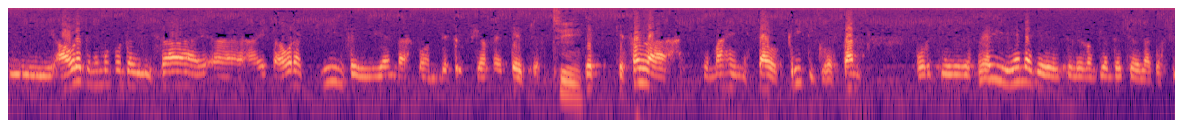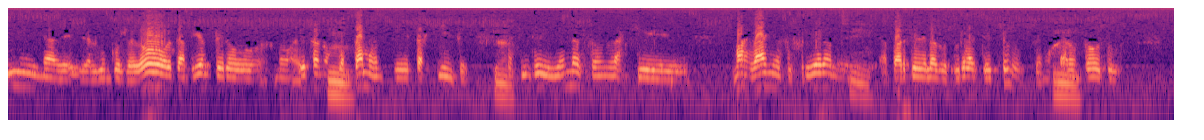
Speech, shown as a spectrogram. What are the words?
y ahora tenemos contabilizada eh, a, a esta hora 15 viviendas con destrucción de Sí, que, que son las que más en estado crítico están, porque después hay viviendas que se le rompió el techo de la cocina, de, de algún corredor también, pero no, eso nos Mm. contamos entre estas 15. claro. Estas 15 viviendas son las que más daño sufrieron, Sí. eh, aparte de la rotura del techo, se mojaron Mm. todos sus,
